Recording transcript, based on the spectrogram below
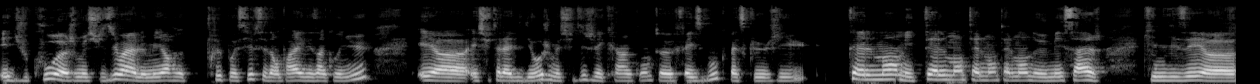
et du coup euh, je me suis dit voilà le meilleur truc possible c'est d'en parler avec des inconnus. Et, euh, et suite à la vidéo je me suis dit je vais créer un compte euh, Facebook parce que j'ai eu tellement mais tellement tellement tellement de messages qui me disait euh,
